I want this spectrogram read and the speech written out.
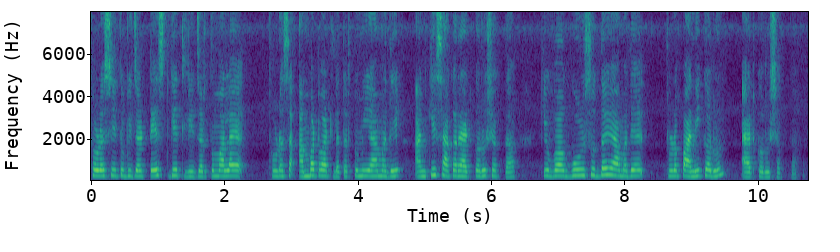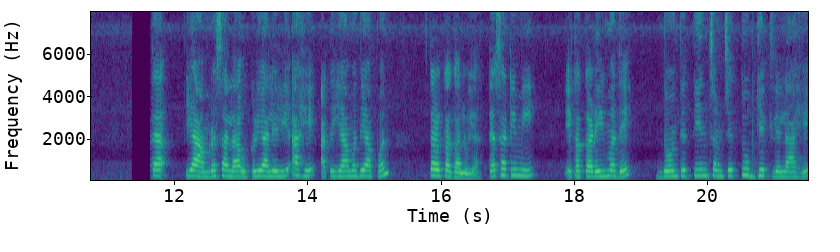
थोडीशी तुम्ही जर टेस्ट घेतली जर तुम्हाला थोडंसं आंबट वाटलं तर तुम्ही यामध्ये आणखी साखर ॲड करू शकता. किंवा गूळसुद्धा यामध्ये थोडं पाणी करून ॲड करू शकता. आता या आमरसाला उकळी आलेली आहे. आता यामध्ये आपण तडका घालूया. त्यासाठी मी एका कढईमध्ये दोन ते तीन चमचे तूप घेतलेलं आहे.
